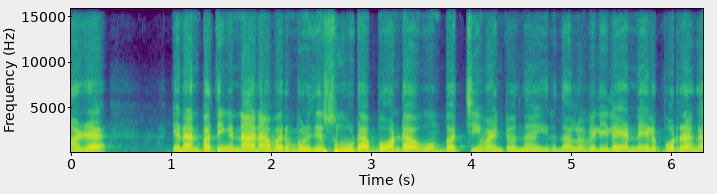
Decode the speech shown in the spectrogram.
மழை. என்னன்னு பார்த்தீங்கன்னா நான் வரும்பொழுதே சூடாக போண்டாவும் பச்சியும் வாங்கிட்டு வந்தேன். இருந்தாலும் வெளியில் எண்ணெயில் போடுறாங்க.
